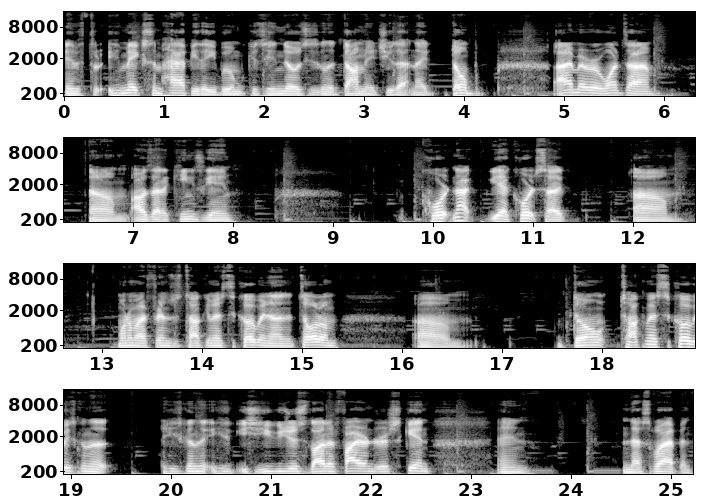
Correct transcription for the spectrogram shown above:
he makes him happy that you boo him because he knows he's gonna dominate you that night. Don't. I remember one time, um, I was at a Kings game. Court, not yeah, courtside. Um, one of my friends was talking to Kobe, and I told him, um, "Don't talk mess to Kobe. He's gonna, he's gonna, he's, you just light a fire under his skin." And and that's what happened.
